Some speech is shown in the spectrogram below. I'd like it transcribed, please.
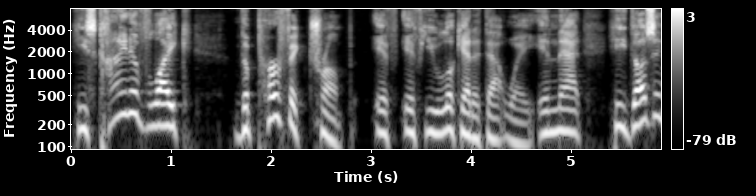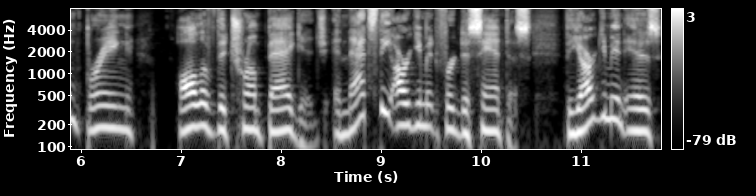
He's kind of like the perfect Trump if if you look at it that way in that he doesn't bring all of the Trump baggage. And that's the argument for DeSantis. The argument is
